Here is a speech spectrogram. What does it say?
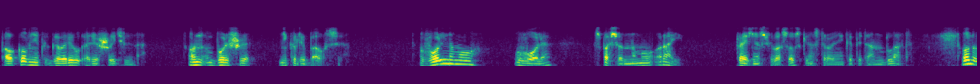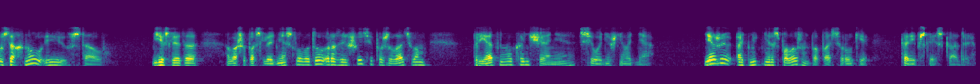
Полковник говорил решительно. Он больше не колебался. «Вольному воля, спасенному рай», произнес философски настроенный капитан Блад. Он вздохнул и встал. «Если это ваше последнее слово, то разрешите пожелать вам приятного окончания сегодняшнего дня. Я же отнюдь не расположен попасть в руки Карибской эскадры».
